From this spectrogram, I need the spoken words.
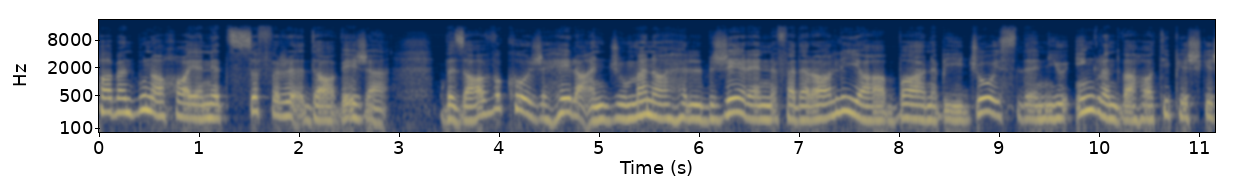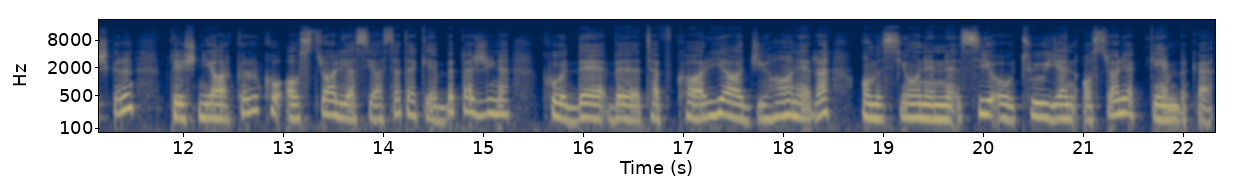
پابندبونا خواهی نت صفر دا ویجه. بزاو کج هیلا انجومنا هلبجیرن فدرالی یا با نبی جویس نیو انگلند و هاتی پیشکش کرن پیشنیار کر که استرالیا سیاست که بپجرینه که ده به تفکاری جهان را سی او تو ین استرالیا گیم بکه.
